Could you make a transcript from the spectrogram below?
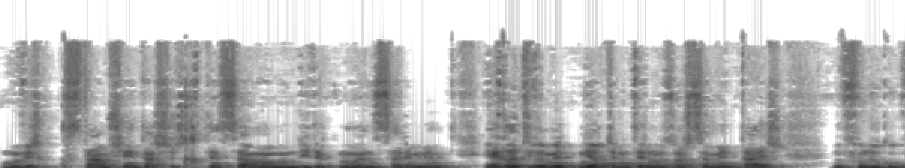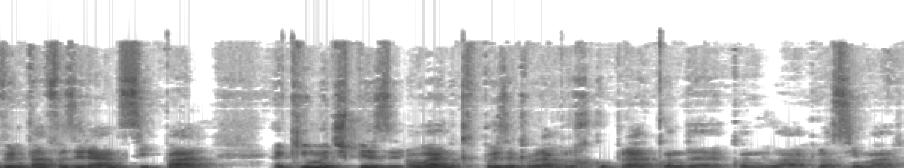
uma vez que estamos sem taxas de retenção, é uma medida que não é necessariamente, é relativamente neutra em termos orçamentais. No fundo, o que o Governo está a fazer é antecipar aqui uma despesa ao ano que depois acabará por recuperar quando, a, quando lá aproximar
